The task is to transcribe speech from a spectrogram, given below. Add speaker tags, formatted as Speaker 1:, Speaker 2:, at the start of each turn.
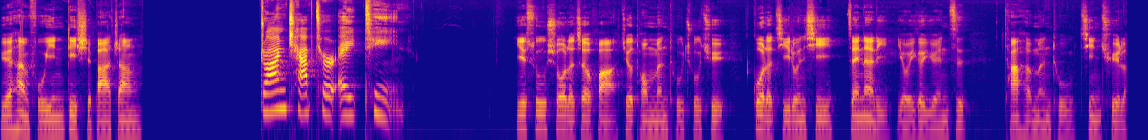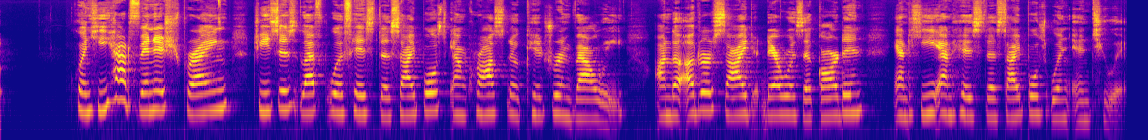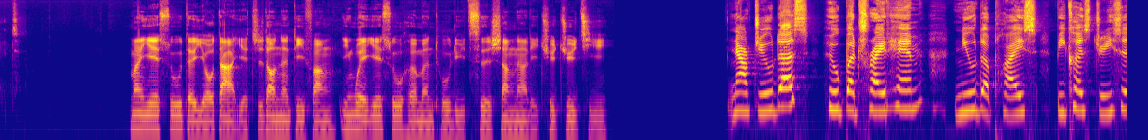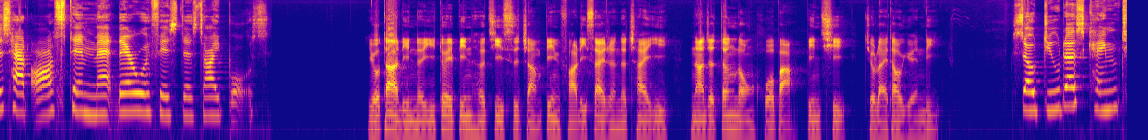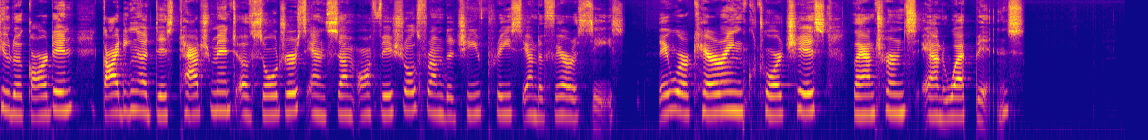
Speaker 1: 约翰福音第十八章。
Speaker 2: John chapter eighteen。
Speaker 1: 耶稣说了这话，就同门徒出去，过了汲沦溪，在那里有一个园子，他和门徒进去了。
Speaker 2: When he had finished praying, Jesus left with his disciples and crossed the Kidron Valley. On the other side, there was a garden, and he and his disciples went into it.
Speaker 1: 卖耶稣的犹大也知道那地方，因为耶稣和门徒屡次上那里去聚集。
Speaker 2: Now Judas, who betrayed him, knew the place because Jesus had often met there with his disciples.
Speaker 1: 犹大领了一队兵和祭司长并法利赛人的差役，拿着灯笼、火把、兵器，就来到园里。
Speaker 2: So Judas came to the garden, guiding a detachment of soldiers and some officials from the chief priests and the Pharisees. They were carrying torches, lanterns, and weapons.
